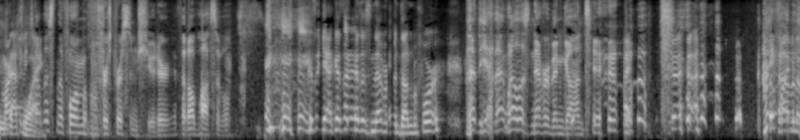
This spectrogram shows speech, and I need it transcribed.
Mark, That's can you why. tell this in the form of a first-person shooter, if at all possible? Cause, yeah, because it's never been done before. yeah, that well has never been gone to. Finally,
